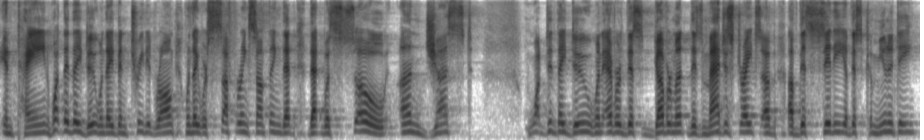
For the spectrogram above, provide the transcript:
in pain? What did they do when they'd been treated wrong, when they were suffering something that, that was so unjust? What did they do whenever this government, these magistrates of, of this city, of this community,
